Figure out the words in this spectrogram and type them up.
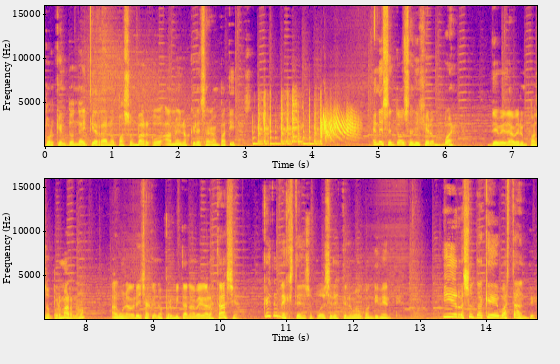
porque donde hay tierra no pasa un barco a menos que les hagan patitas. En ese entonces dijeron, bueno, debe de haber un paso por mar, ¿no? Alguna brecha que nos permita navegar hasta Asia. ¿Qué tan extenso puede ser este nuevo continente? Y resulta que bastante,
